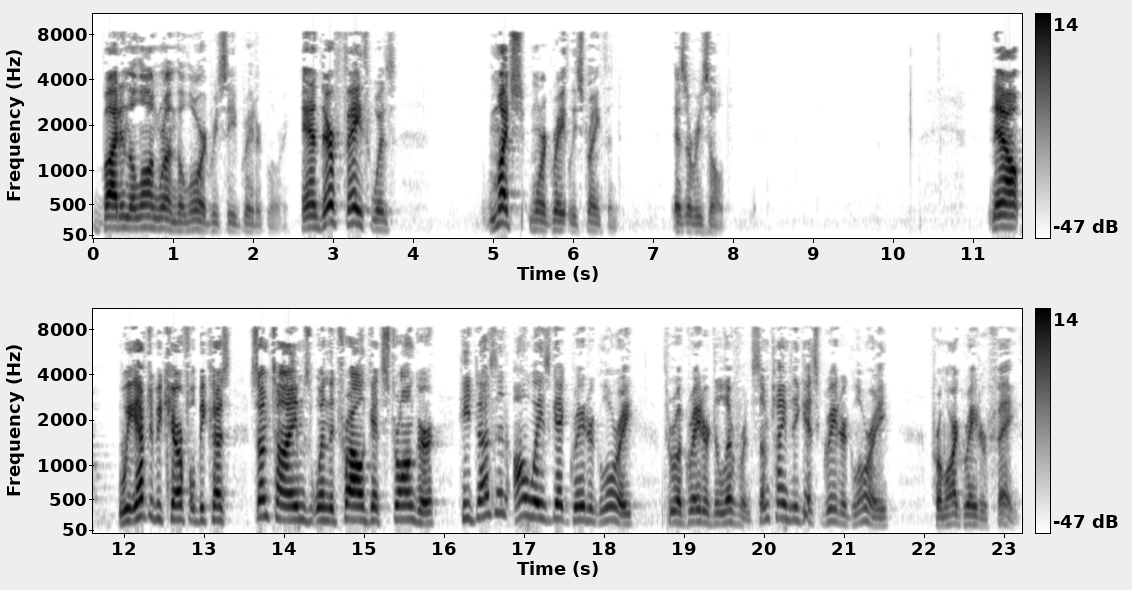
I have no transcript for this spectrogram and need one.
But in the long run, the Lord received greater glory. And their faith was much more greatly strengthened as a result. Now, we have to be careful because sometimes when the trial gets stronger, he doesn't always get greater glory through a greater deliverance. Sometimes he gets greater glory from our greater faith.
